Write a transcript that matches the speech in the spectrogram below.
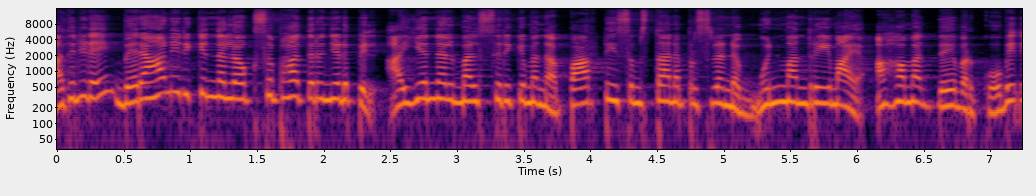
അതിനിടെ വരാനിരിക്കുന്ന ലോക്സഭാ തെരഞ്ഞെടുപ്പിൽ ഐ എൻ എൽ മത്സരിക്കുമെന്ന് പാർട്ടി സംസ്ഥാന പ്രസിഡന്റും മുൻ മന്ത്രിയുമായ അഹമ്മദ് ദേവർകോവിൽ.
